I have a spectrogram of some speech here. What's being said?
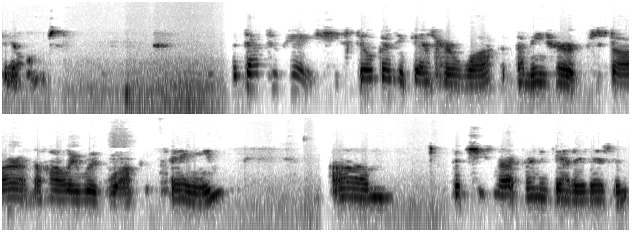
films. But that's okay. She's still going to get her walk, I mean, her star on the Hollywood Walk of Fame. Um, but she's not going to get it as an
